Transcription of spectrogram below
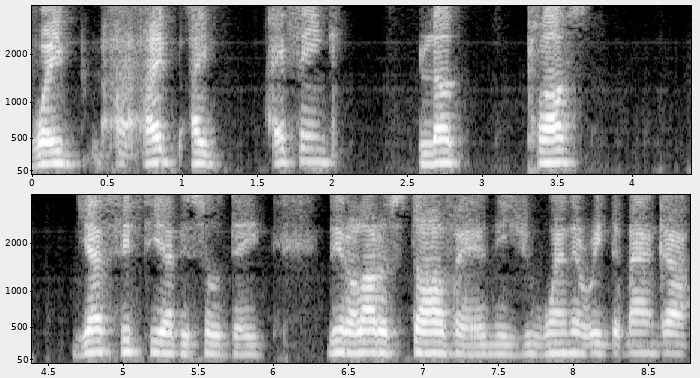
way, I, I, I think Blood Plus, yes, 50 episodes. They did a lot of stuff, and if you want to read the manga,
